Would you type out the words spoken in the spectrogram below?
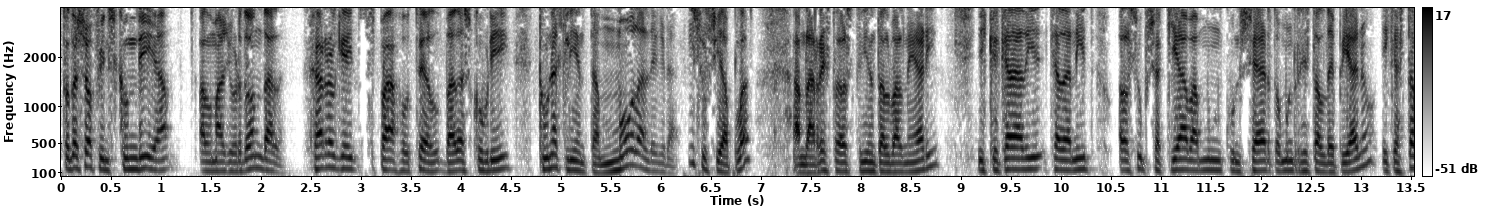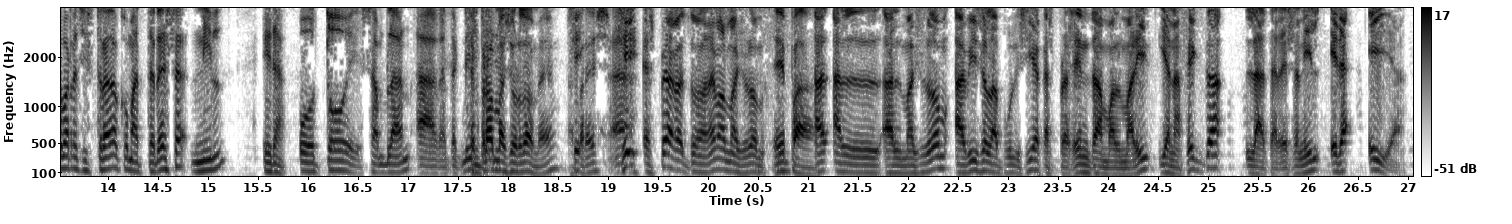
Tot això fins que un dia el majordom del Harrogate Spa Hotel va descobrir que una clienta molt alegre i sociable, amb la resta dels clients del balneari, i que cada, dia, cada nit els obsequiava amb un concert o amb un recital de piano, i que estava registrada com a Teresa Nil, era Otoe, semblant a Agatha Christie. Sempre el majordom, eh? Sí, Apareix. sí, espera que tornarem al majordom. Epa. El, el, el majordom avisa la policia que es presenta amb el marit i, en efecte, la Teresa Nil era ella,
